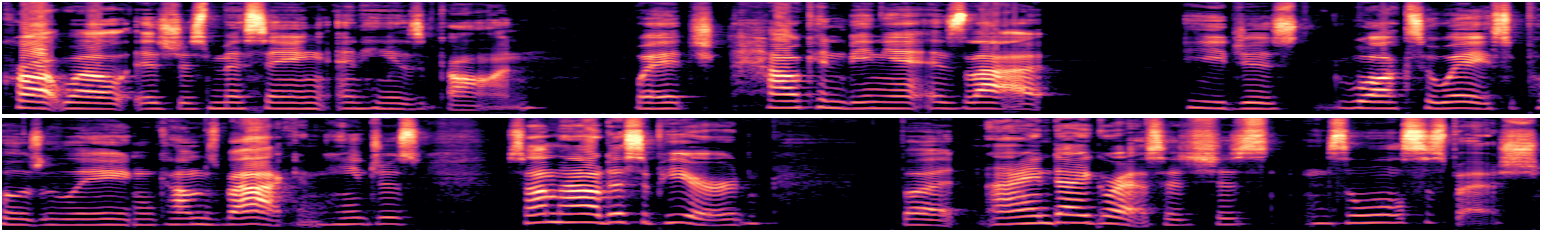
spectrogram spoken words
Crotwell is just missing and he is gone. Which, how convenient is that? He just walks away supposedly and comes back and he just somehow disappeared. But I digress. It's just it's a little suspicious.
